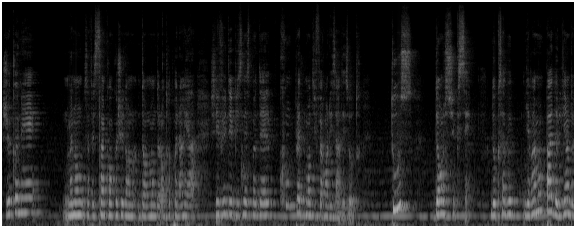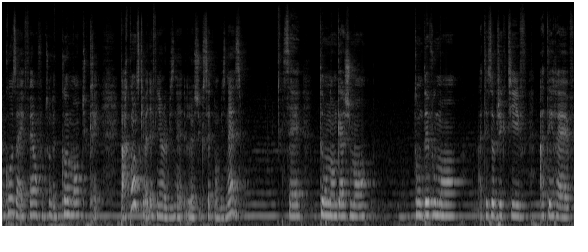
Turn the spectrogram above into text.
Je connais, maintenant ça fait 5 ans que je suis dans, le monde de l'entrepreneuriat, j'ai vu des business models complètement différents les uns des autres. Tous dans le succès. Donc ça veut, il n'y a vraiment pas de lien de cause à effet en fonction de comment tu crées. Par contre, ce qui va définir le succès de ton business, c'est ton engagement, ton dévouement à tes objectifs, à tes rêves,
